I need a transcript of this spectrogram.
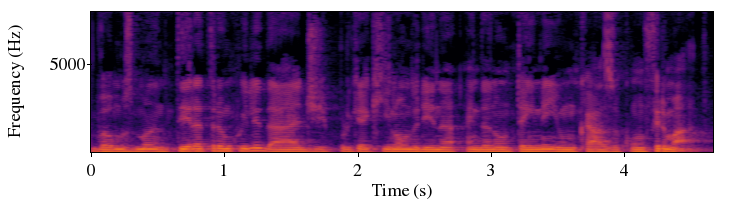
vamos manter a tranquilidade, porque aqui em Londrina ainda não tem nenhum caso confirmado.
